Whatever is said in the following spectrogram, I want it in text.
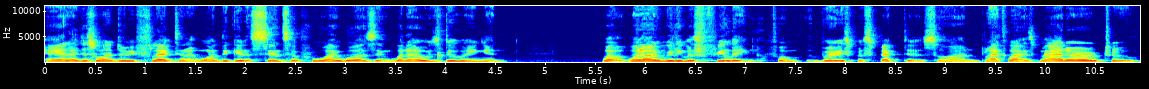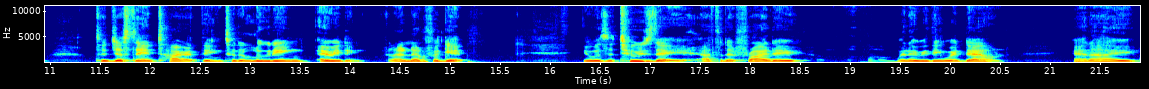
And I just wanted to reflect and I wanted to get a sense of who I was and what I was doing and what, what I really was feeling from various perspectives on Black Lives Matter to, to just the entire thing, to the looting, everything. And I never forget, it was a Tuesday after that Friday uh, when everything went down. And I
